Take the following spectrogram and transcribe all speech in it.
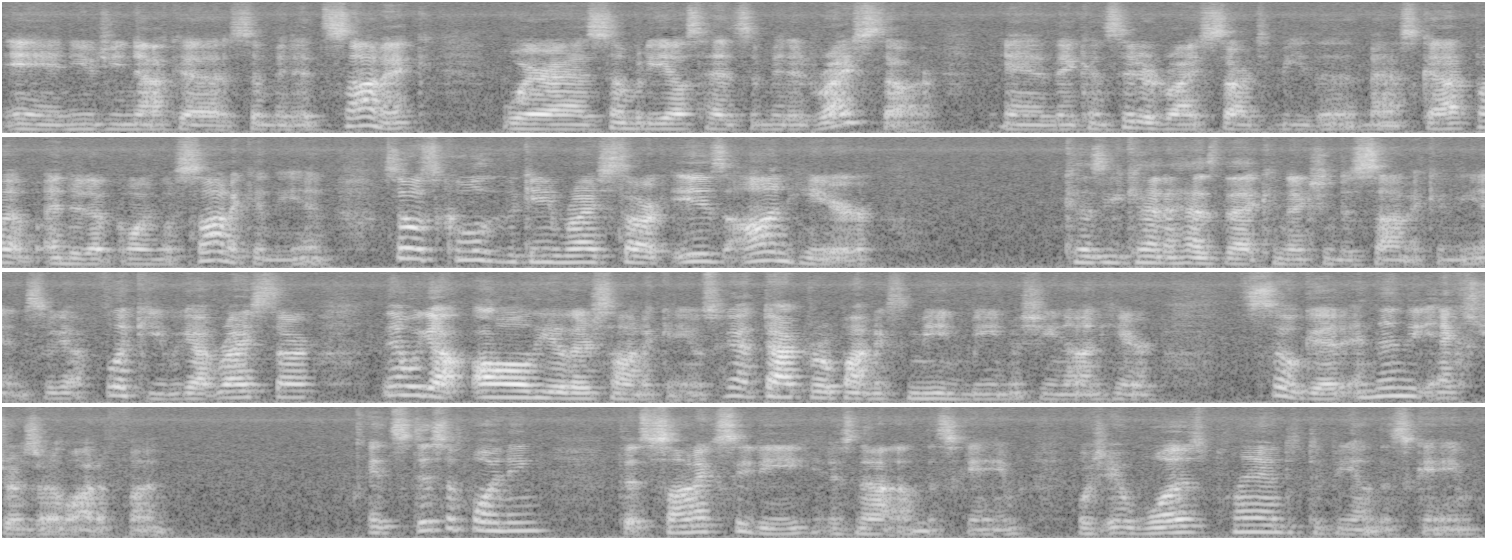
and Yuji Naka submitted Sonic, whereas somebody else had submitted Ristar and they considered Ristar to be the mascot, but ended up going with Sonic in the end. So it's cool that the game Ristar is on here, because he kind of has that connection to Sonic in the end. So we got Flicky, we got Ristar, then we got all the other Sonic games. We got Dr. Robotnik's Mean Bean Machine on here. So good. And then the extras are a lot of fun. It's disappointing that Sonic CD is not on this game, which it was planned to be on this game,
